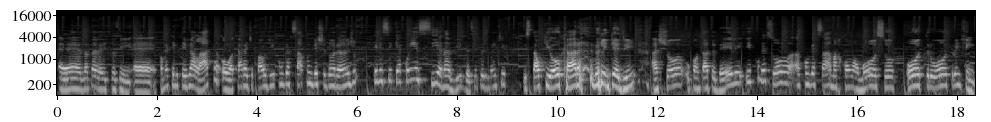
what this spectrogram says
É, exatamente. Tipo assim, é, como é que ele teve a lata ou a cara de pau de conversar com um investidor anjo que ele sequer conhecia na vida, simplesmente stalkeou o cara no LinkedIn, achou o contato dele e começou a conversar, marcou um almoço, outro, outro, enfim.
